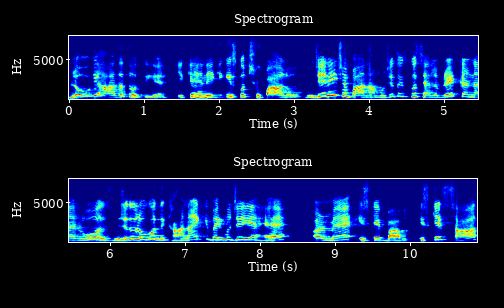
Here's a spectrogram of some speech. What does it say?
लोगों की आदत होती है ये कहने की कि इसको छुपा लो। मुझे नहीं छुपाना, मुझे तो इसको सेलिब्रेट करना है रोज। मुझे तो लोगों को दिखाना है कि भाई मुझे ये है और मैं इसके बावजूद इसके साथ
